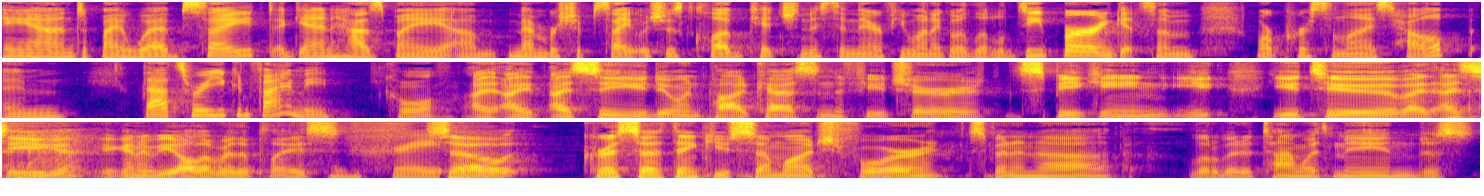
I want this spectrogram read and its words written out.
and my website again has my um, membership site which is club kitchness in there if you want to go a little deeper and get some more personalized help and that's where you can find me Cool. I, I, I, see you doing podcasts in the future, speaking, YouTube. I, I see you, you're going to be all over the place. Great. So, Chrissa, thank you so much for spending a little bit of time with me and just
